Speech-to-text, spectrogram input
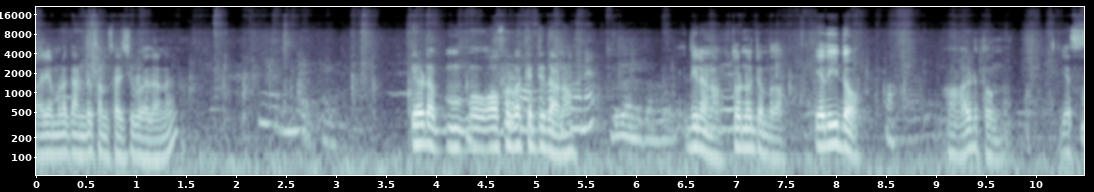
അവർ നമ്മളെ കണ്ട് സംസാരിച്ച് പോയതാണ്. എവിടെ? ഓഫർ ബക്കറ്റ് ഇതാണോ? ഇതിലാണോ? തൊണ്ണൂറ്റൊമ്പതോ? ഏത് ഇതോ? ആ എടുത്തൊന്ന്. യെസ്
